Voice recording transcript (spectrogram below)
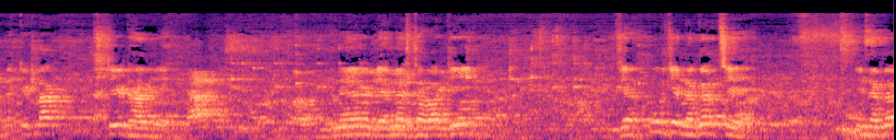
અને કેટલાક સ્ટેટ હાઈવે. ને ડેમેજ થવાથી જેતપુર જે નગર છે, એ નગર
